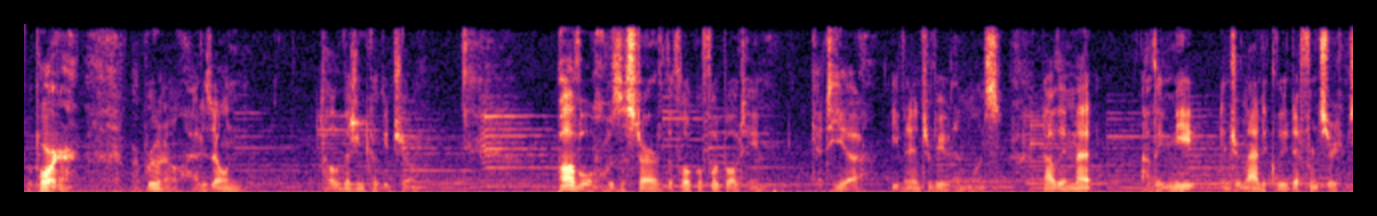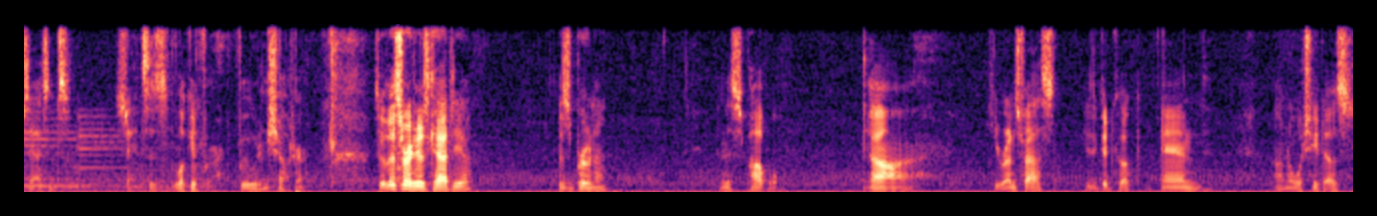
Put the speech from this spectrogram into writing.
Reporter. Where Bruno had his own television cooking show. Pavel was the star of the local football team. Katia even interviewed him once. Now they met how they meet in dramatically different circumstances, stances, looking for food and shelter. So this right here is Katia. This is Bruno. And this is Pavel. Uh, he runs fast. He's a good cook. And I don't know what she does.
